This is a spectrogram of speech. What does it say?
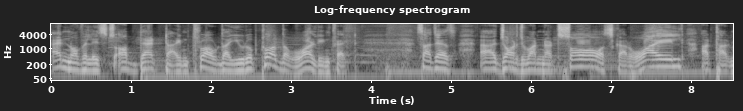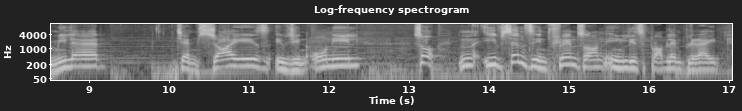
and novelists of that time throughout the Europe, throughout the world, in fact, such as uh, George Bernard Shaw, Oscar Wilde, Arthur Miller, James Joyce, Eugene O'Neill. So, Ibsen's influence on English problem playwright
